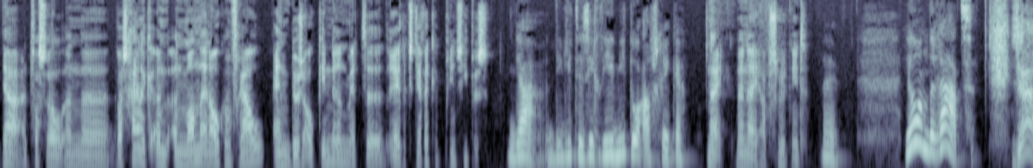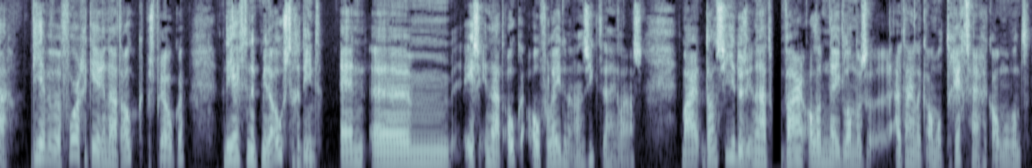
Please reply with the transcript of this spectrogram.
ja, het was wel een, uh, waarschijnlijk een, een man en ook een vrouw. En dus ook kinderen met uh, redelijk sterke principes. Ja, die lieten zich hier niet door afschrikken. Nee, nee, nee, absoluut niet. Nee. Johan de Raad. Ja, die hebben we vorige keer inderdaad ook besproken. Die heeft in het Midden-Oosten gediend. En um, is inderdaad ook overleden aan ziekte, helaas. Maar dan zie je dus inderdaad waar alle Nederlanders uiteindelijk allemaal terecht zijn gekomen. Want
